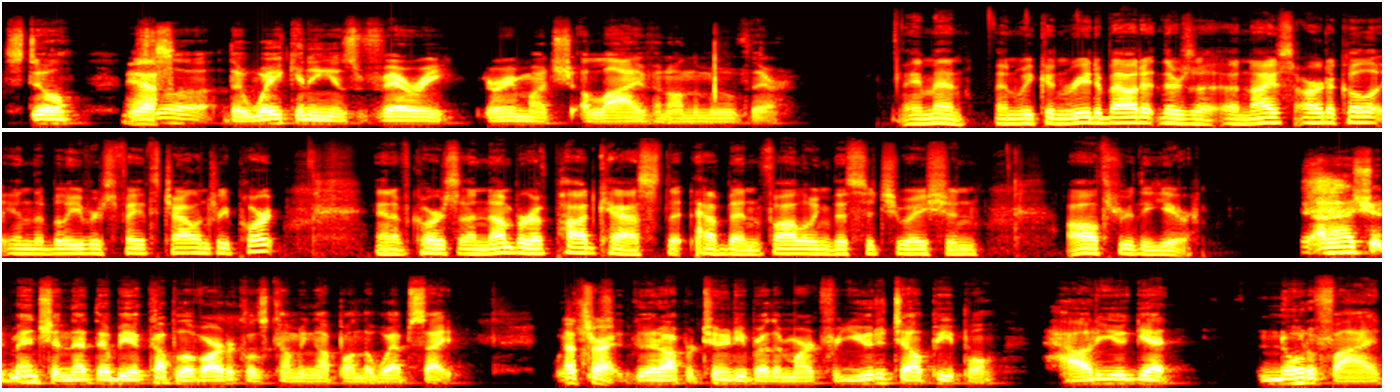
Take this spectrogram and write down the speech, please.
still, yes. still uh, the awakening is very very much alive and on the move there. Amen. And we can read about it. There's a, a nice article in the Believer's Faith Challenge report. And of course, a number of podcasts that have been following this situation all through the year. And I should mention that there'll be a couple of articles coming up on the website. That's right. a good opportunity, Brother Mark, for you to tell people how do you get notified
